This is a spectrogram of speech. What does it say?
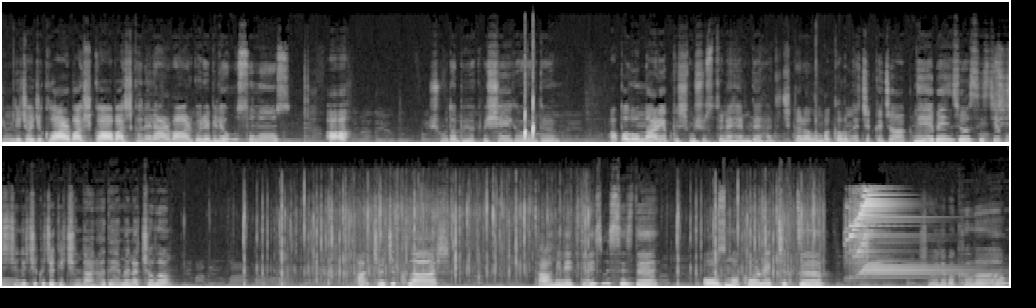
Şimdi çocuklar başka başka neler var görebiliyor musunuz? Aa şurada büyük bir şey gördüm. Aa, balonlar yapışmış üstüne hem de. Hadi çıkaralım bakalım ne çıkacak. Neye benziyor sizce bu? Sizce ne çıkacak içinden? Hadi hemen açalım. Aa çocuklar. Tahmin ettiniz mi siz de? Ozmo kornet çıktı. Şöyle bakalım.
